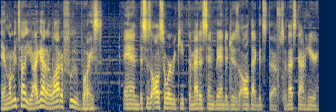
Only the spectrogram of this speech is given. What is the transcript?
And let me tell you, I got a lot of food, boys. And this is also where we keep the medicine, bandages, all that good stuff. So that's down here.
